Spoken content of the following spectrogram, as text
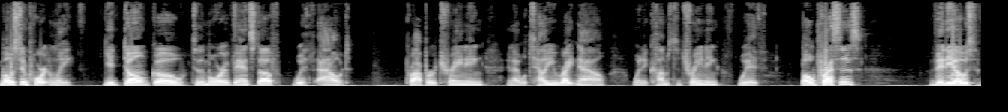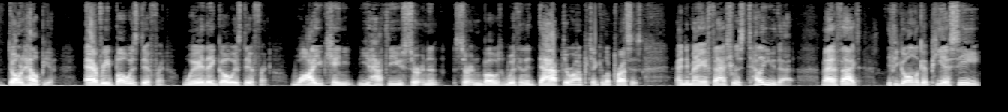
Most importantly, you don't go to the more advanced stuff without proper training. And I will tell you right now, when it comes to training with bow presses, videos don't help you. Every bow is different. Where they go is different why you can you have to use certain certain bows with an adapter on particular presses, and the manufacturers tell you that. Matter of fact, if you go and look at PSE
